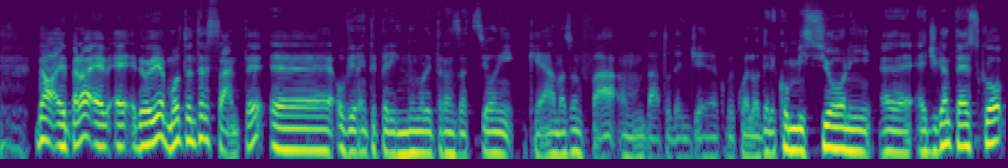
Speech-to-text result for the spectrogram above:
no, eh, però è, è, devo dire, molto interessante. Eh, ovviamente per il numero di transazioni che Amazon fa, un dato del genere come quello delle commissioni eh, è gigantesco.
